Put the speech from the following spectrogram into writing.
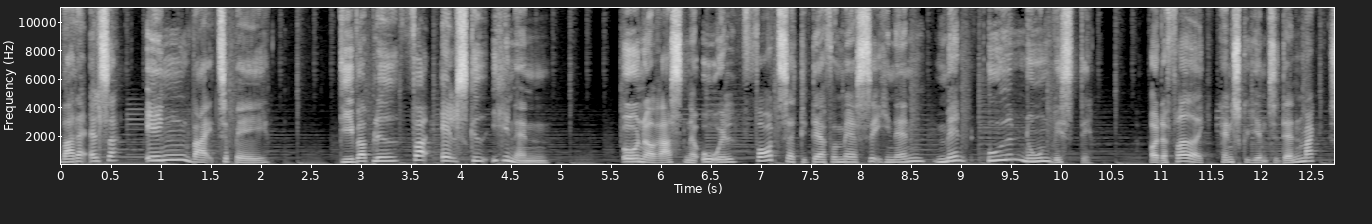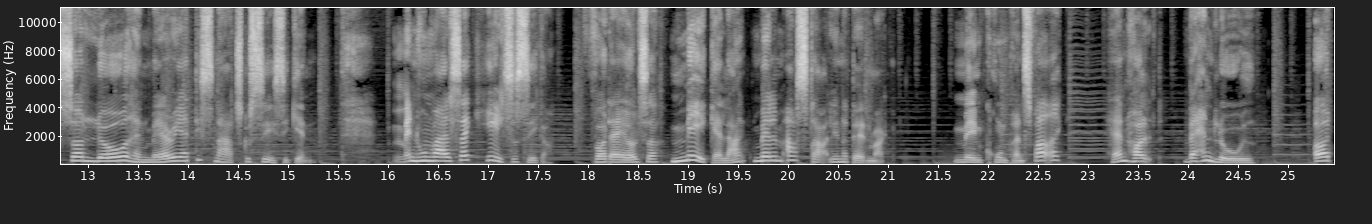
var der altså ingen vej tilbage. De var blevet forelsket i hinanden. Under resten af OL fortsatte de derfor med at se hinanden, men uden nogen vidste det. Og da Frederik han skulle hjem til Danmark, så lovede han Mary, at de snart skulle ses igen. Men hun var altså ikke helt så sikker, for der er altså mega langt mellem Australien og Danmark. Men kronprins Frederik, han holdt, hvad han lovede. Og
